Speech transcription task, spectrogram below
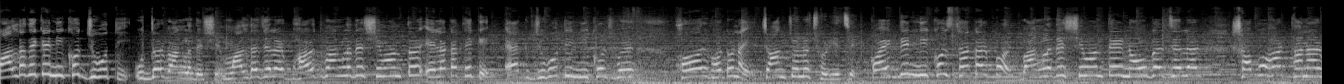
মালদা থেকে নিখোঁজ যুবতী উদ্ধার বাংলাদেশে। মালদা জেলার ভারত বাংলাদেশ সীমান্ত এলাকা থেকে এক যুবতী নিখোঁজ হয়ে হওয়ার ঘটনায় চাঞ্চল্য ছড়িয়েছে। কয়েকদিন নিখোঁজ থাকার পর বাংলাদেশ সীমান্তের নওগাঁ জেলার সপহাট থানার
